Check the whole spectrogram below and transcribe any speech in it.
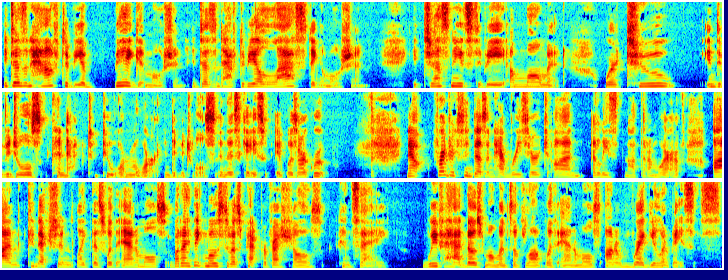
It doesn't have to be a big emotion, it doesn't have to be a lasting emotion. It just needs to be a moment where two individuals connect, two or more individuals. In this case, it was our group. Now, Fredrickson doesn't have research on, at least not that I'm aware of, on connection like this with animals, but I think most of us pet professionals can say we've had those moments of love with animals on a regular basis.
